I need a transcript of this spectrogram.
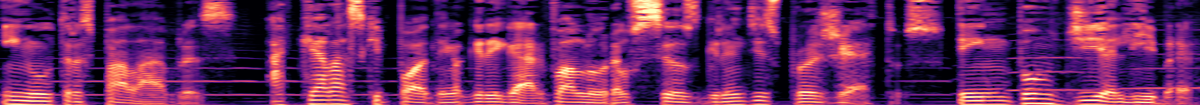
Em outras palavras, aquelas que podem agregar valor aos seus grandes projetos. Tenha um bom dia, Libra.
